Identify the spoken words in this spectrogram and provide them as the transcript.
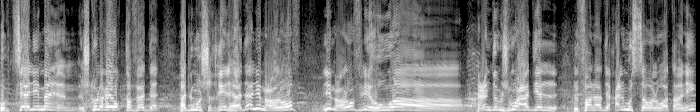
وبالتالي ما شكون اللي غيوقف هذا هذا المشغل هذا؟ اللي معروف اللي معروف اللي هو عنده مجموعة ديال الفنادق على المستوى الوطني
